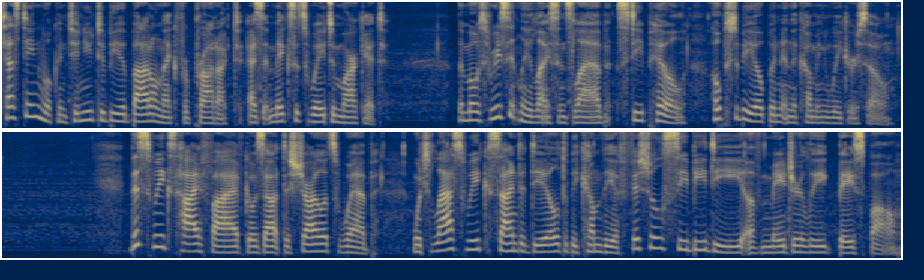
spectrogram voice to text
testing will continue to be a bottleneck for product as it makes its way to market. The most recently licensed lab, Steep Hill, hopes to be open in the coming week or so. This week's high five goes out to Charlotte's Web, which last week signed a deal to become the official CBD of Major League Baseball.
